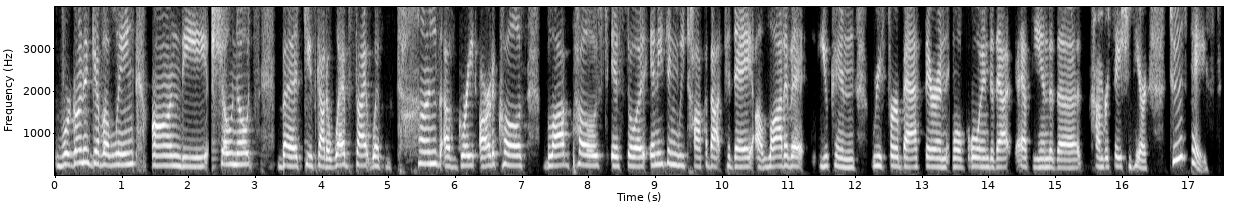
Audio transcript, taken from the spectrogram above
We're going to give a link on the show notes, but he's got a website with tons of great articles, blog post. Is so anything we talk about today, a lot of it you can refer back there and we'll go into that at the end of the conversation here. Toothpaste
